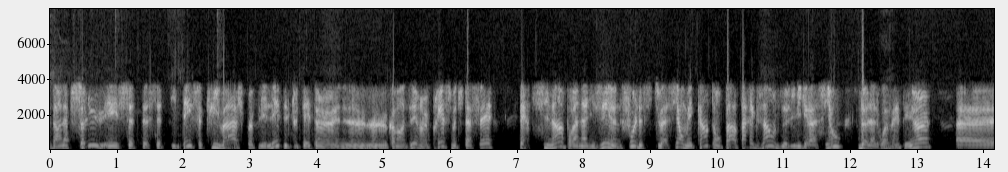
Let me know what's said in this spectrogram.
dans l'absolu. Et cette, cette idée, ce clivage peuple-élite, et tout est un, comment dire, un prisme tout à fait pertinent pour analyser une foule de situations. Mais quand on parle, par exemple, de l'immigration, de la loi 21, euh,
